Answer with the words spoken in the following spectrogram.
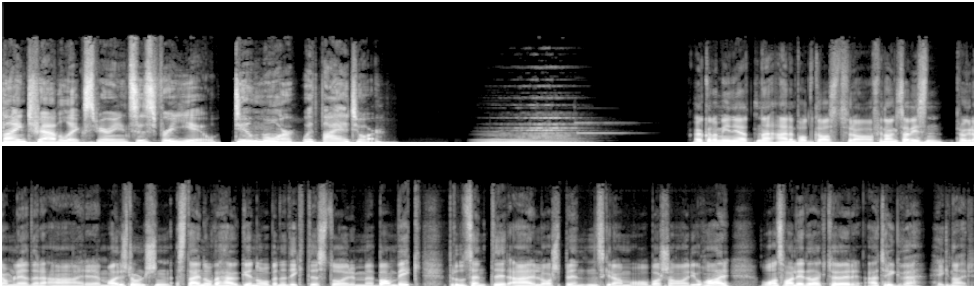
Find travel experiences for you. Do more with Viator. Økonominyhetene er en podkast fra Finansavisen. Programledere er Marius Lorentzen, Stein Ove Haugen og Benedikte Storm Bamvik. Produsenter er Lars Brenden Skram og Bashar Johar. Og ansvarlig redaktør er Trygve Hegnar.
